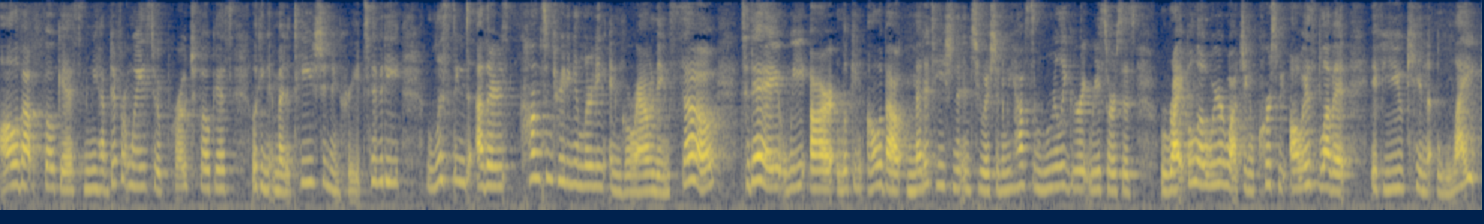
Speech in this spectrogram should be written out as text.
all about focus, and we have different ways to approach focus, looking at meditation and creativity, listening to others, concentrating and learning, and grounding. So, today we are looking all about meditation and intuition, we have some really great resources right below where you're watching. Of course, we always love it if you can like,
